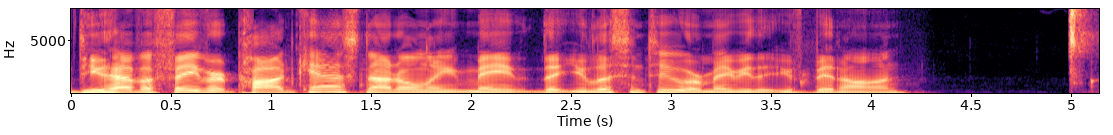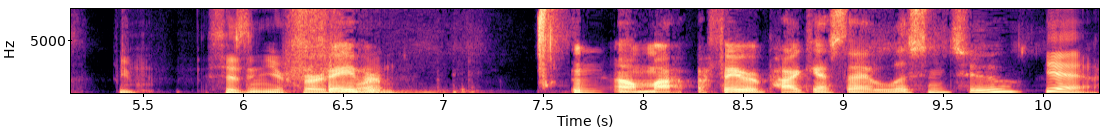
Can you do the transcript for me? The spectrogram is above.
do you have a favorite podcast? Not only may that you listen to, or maybe that you've been on. You, this isn't your first Favorite- one. No, my favorite podcast that I listen to, Yeah.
